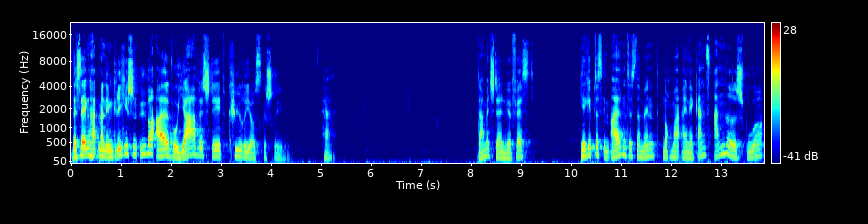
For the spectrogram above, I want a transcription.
Deswegen hat man im Griechischen überall, wo Jahwe steht, Kyrios geschrieben. Herr. Damit stellen wir fest, hier gibt es im Alten Testament nochmal eine ganz andere Spur,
